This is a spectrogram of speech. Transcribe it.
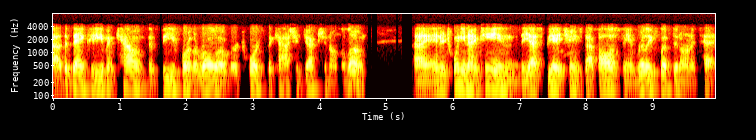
Uh, the bank could even count the fee for the rollover towards the cash injection on the loan. Uh, and in 2019, the SBA changed that policy and really flipped it on its head.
